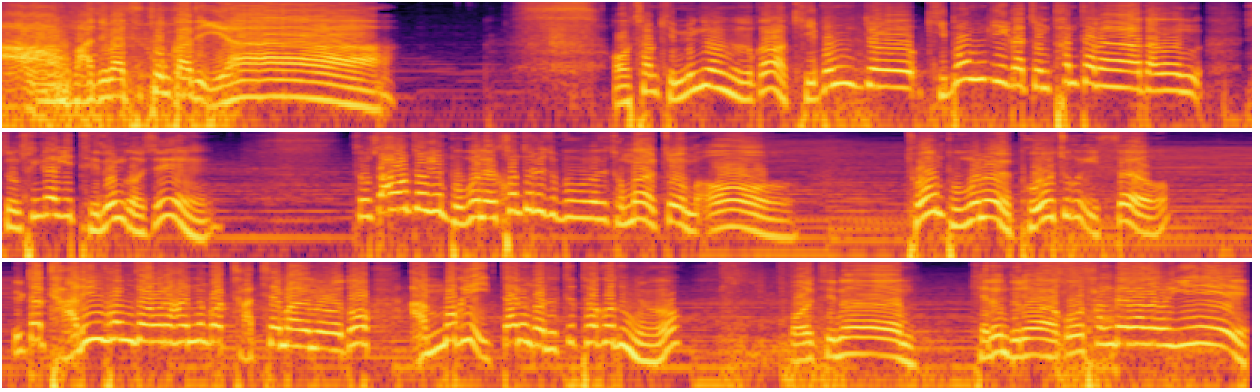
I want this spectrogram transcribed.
아 마지막 스톤까지 이야 어 참 김민규 선수가 기본적 기본기가 좀 탄탄하다는 좀 생각이 드는 것이 좀 싸움적인 부분에 컨트롤 부분에서 정말 좀 어 좋은 부분을 보여주고 있어요. 일단 자리 선정을 하는 것 자체만으로도 안목이 있다는 것을 뜻하거든요. 멀티는 개는 늘어나고 상대방이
